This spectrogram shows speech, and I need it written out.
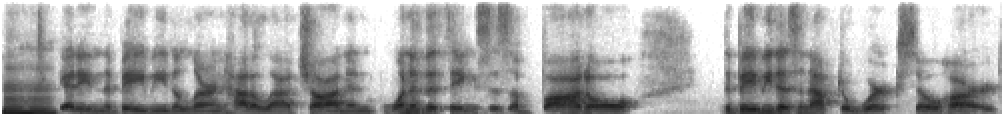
mm-hmm. to getting the baby to learn how to latch on. And one of the things is a bottle, the baby doesn't have to work so hard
